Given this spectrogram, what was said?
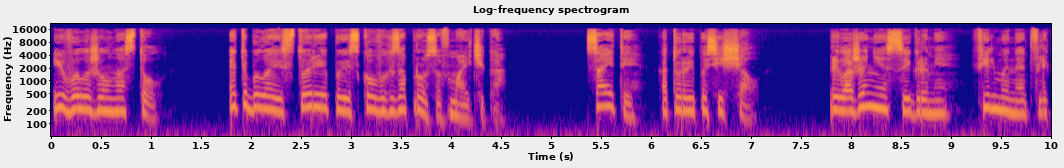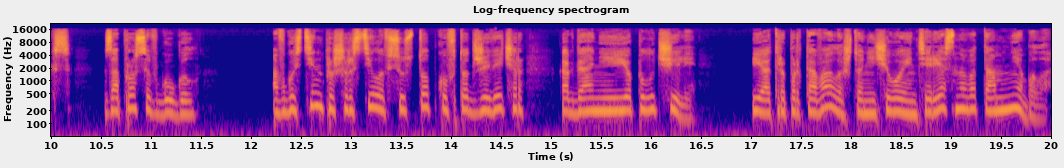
и выложил на стол. Это была история поисковых запросов мальчика. Сайты, которые посещал. Приложения с играми, фильмы Netflix, запросы в Google. Августин прошерстила всю стопку в тот же вечер, когда они ее получили, и отрапортовала, что ничего интересного там не было.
